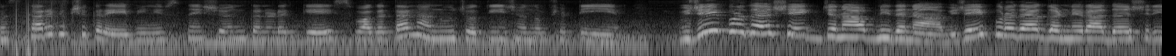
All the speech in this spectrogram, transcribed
ನಮಸ್ಕಾರ ವೀಕ್ಷಕರೇ ಬಿ ನ್ಯೂಸ್ ನೇಷನ್ ಕನ್ನಡಕ್ಕೆ ಸ್ವಾಗತ. ನಾನು ಜ್ಯೋತಿ ಜಂಗಮ್ ಶೆಟ್ಟಿ. ವಿಜಯಪುರದ ಶೇಖ್ ಜನಾಬ್ ನಿಧನ. ವಿಜಯಪುರದ ಗಣ್ಯರಾದ ಶ್ರೀ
